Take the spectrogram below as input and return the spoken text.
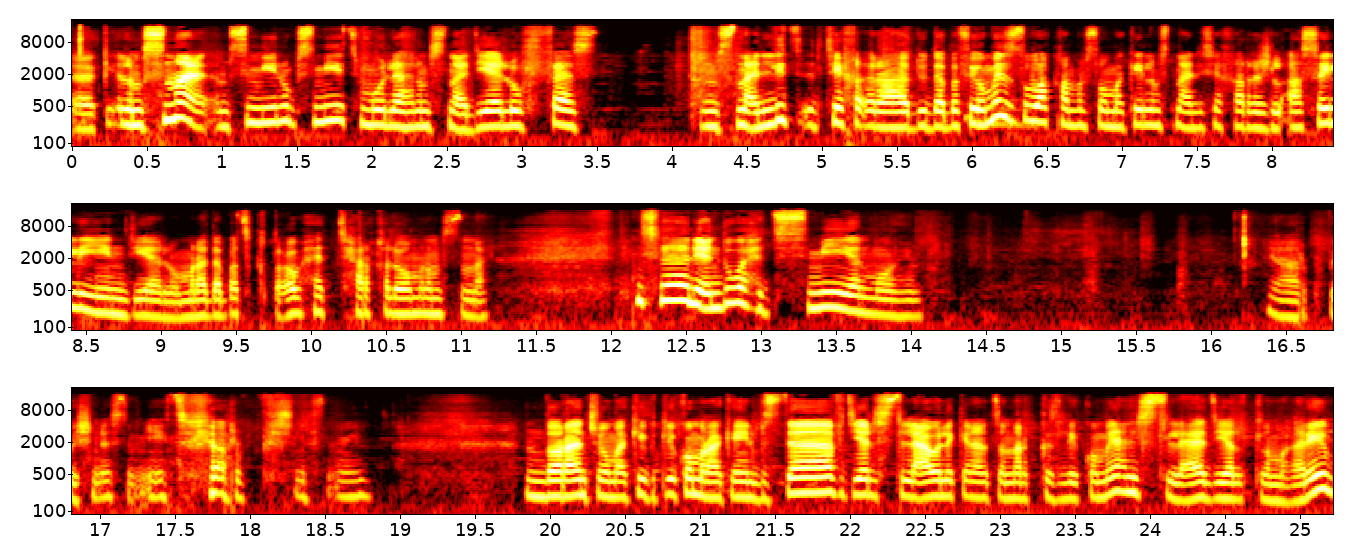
آه، المصنع مسمينو بسمية مولاه المصنع ديالو فاس المصنع اللي تيخ... راه هادو دابا فيهم غير الزواقه مرسومة كاين المصنع اللي تيخرج الأصيليين ديالهم راه دابا تقطعوهم حيت تحرق لهم المصنع. نسالي عنده واحد السمية المهم. يا ربي شنو سميتو يا ربي شنو سميتو ندور هانتوما كي قلت لكم راه كاين بزاف ديال السلعة ولكن أنا تنركز لكم يعني السلعة ديال المغرب.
